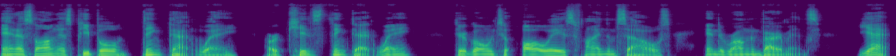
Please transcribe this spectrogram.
And as long as people think that way or kids think that way, they're going to always find themselves in the wrong environments. Yet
